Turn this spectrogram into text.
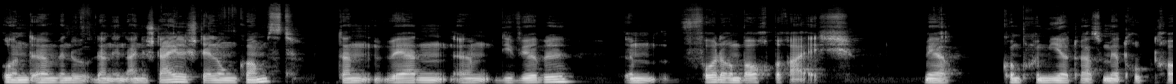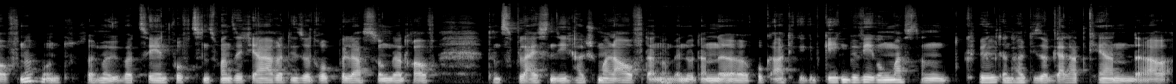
Und ähm, wenn du dann in eine Steilstellung kommst, dann werden ähm, die Wirbel im vorderen Bauchbereich mehr komprimiert, da hast du mehr Druck drauf, ne? Und sag ich mal, über 10, 15, 20 Jahre diese Druckbelastung da drauf, dann spleißen die halt schon mal auf dann. Und wenn du dann eine ruckartige Gegenbewegung machst, dann quillt dann halt dieser Galatkern da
